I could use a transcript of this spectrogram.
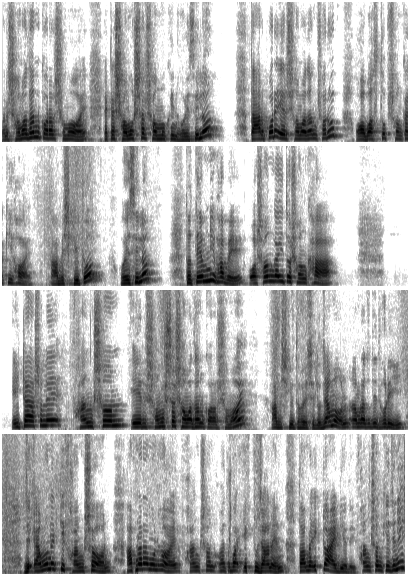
মানে সমাধান করার সময় একটা সমস্যার সম্মুখীন হয়েছিল, তারপরে এর সমাধান স্বরূপ অবাস্তব সংখ্যা কি হয়? আবিষ্কৃত হয়েছিল। তো তেমনিভাবে অসংজ্ঞায়িত সংখ্যা এটা আসলে ফাংশন এর সমস্যা সমাধান করার সময় আবিষ্কৃত হয়েছিল। যেমন আমরা যদি ধরি যে এমন একটি ফাংশন, আপনারা মনে হয় ফাংশন হয়তো বা একটু জানেন, তো আমরা একটু আইডিয়া দিই। ফাংশন কি জিনিস?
